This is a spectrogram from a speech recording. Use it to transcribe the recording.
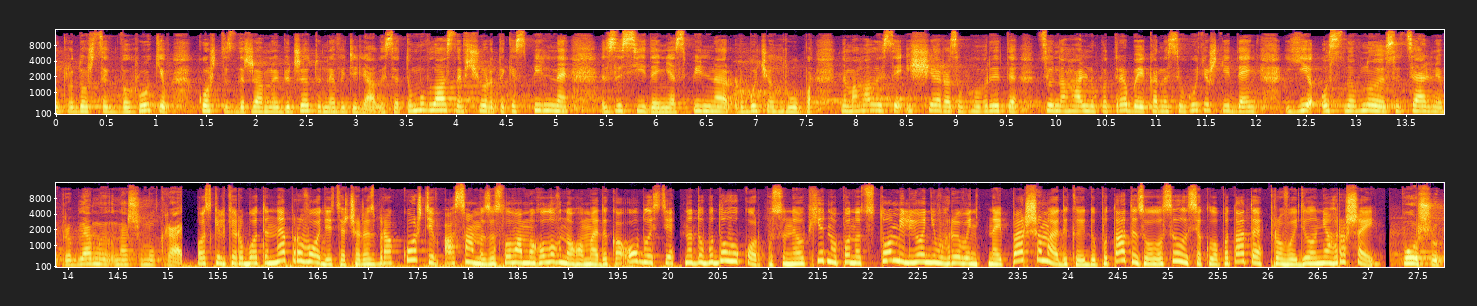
Упродовж цих двох років кошти з державного бюджету не виділялися. Тому, власне, вчора таке спільне засідання, спільна робоча група намагалися іще раз обговорити цю нагальну потребу, яка на сьогоднішній день є основною соціальною проблемою у нашому краї. Оскільки роботи не проводяться через брак коштів, а саме за словами головного медика області, на добудову корпусу необхідно понад 100 мільйонів гривень. Найперше медики і депутати зголосилися клопотати про виділення грошей. Пошук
